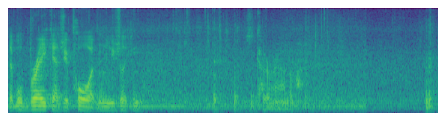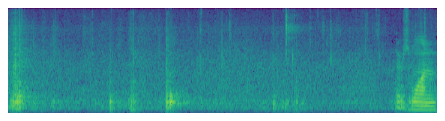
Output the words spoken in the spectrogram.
that will break as you pull it, and you usually can just cut around them. There's one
